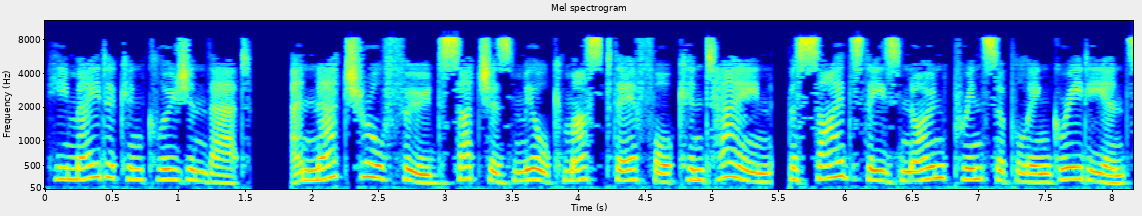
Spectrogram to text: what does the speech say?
He made a conclusion that a natural food such as milk must therefore contain, besides these known principal ingredients,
